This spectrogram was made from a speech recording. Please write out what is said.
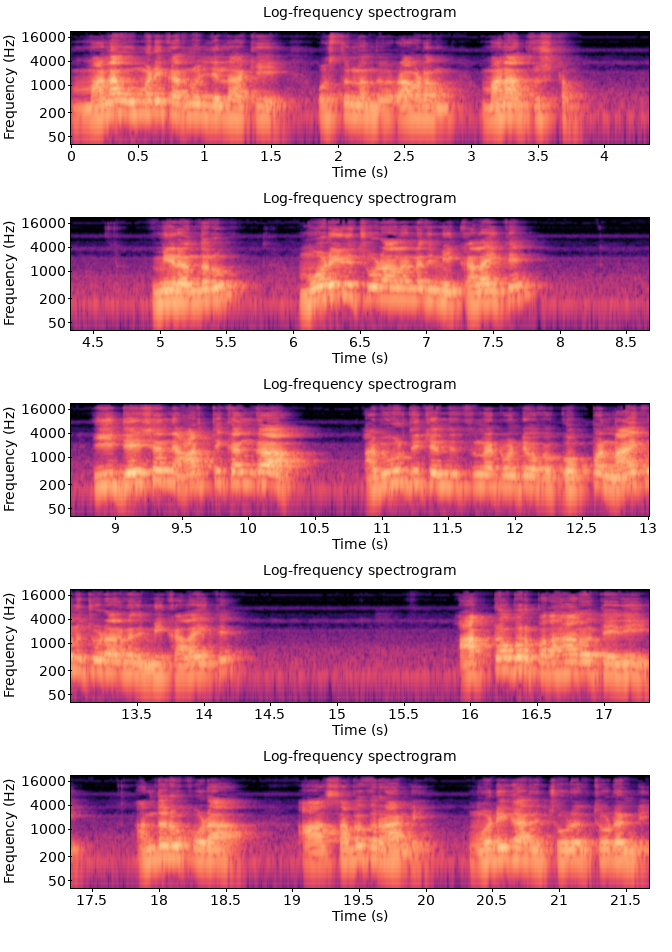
మన ఉమ్మడి కర్నూలు జిల్లాకి వస్తున్నందు రావడం మన అదృష్టం. మీరందరూ మోడీని చూడాలన్నది మీ కల అయితే ఈ దేశాన్ని ఆర్థికంగా అభివృద్ధి చెందుతున్నటువంటి ఒక గొప్ప నాయకుని చూడాలన్నది మీ కళ అయితే అక్టోబర్ పదహారో తేదీ అందరూ కూడా ఆ సభకు రాండి మోడీ గారిని చూడ చూడండి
